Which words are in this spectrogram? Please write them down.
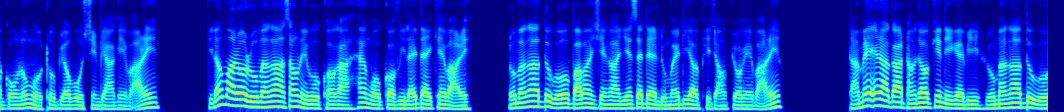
အကုန်လုံးကိုထုတ်ပြောဖို့ရှင်းပြခဲ့ပါတယ်။ဒီနောက်မှာတော့ရိုမန်ကစောင့်နေဖို့ခေါ်ကဟန်ကိုကော်ဖီလိုက်တိုက်ခဲ့ပါတယ်။ရိုမန်ကသူ့ကိုဘာပန်ရှင်ကရဲဆက်တဲ့လူမိုက်တစ်ယောက်ဖြစ်ကြောင်းပြောခဲ့ပါတယ်။ဒါမဲ့အဲ့ဒါကထောင်ချောက်ဖြစ်နေခဲ့ပြီးရိုမန်ကသူ့ကို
